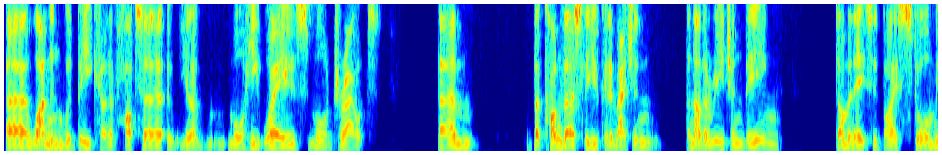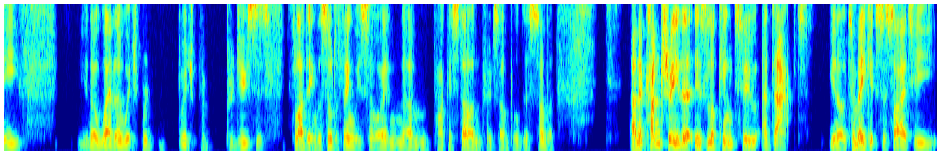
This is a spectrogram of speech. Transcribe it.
Uh, one would be kind of hotter, you know, more heat waves, more drought. Um, but conversely, you could imagine another region being dominated by stormy, you know weather which which produces flooding, the sort of thing we saw in um, Pakistan, for example, this summer. And a country that is looking to adapt, you know, to make its society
